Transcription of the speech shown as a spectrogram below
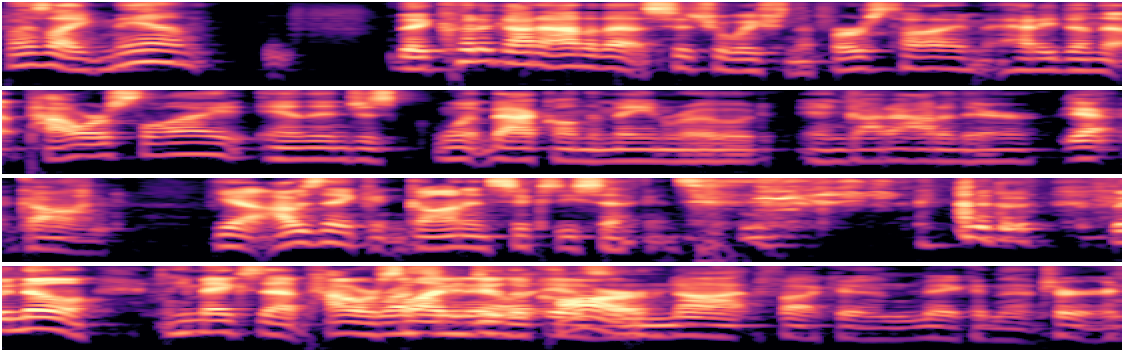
But I was like, man, they could have got out of that situation the first time had he done that power slide and then just went back on the main road and got out of there. Yeah, gone. Yeah, I was thinking gone in sixty seconds. but no, he makes that power slide Rusty into the car. is not fucking making that turn.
